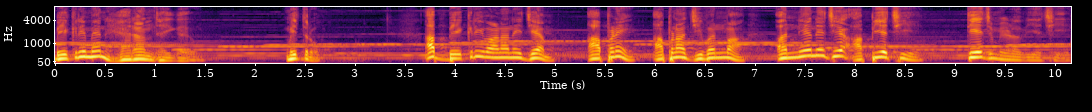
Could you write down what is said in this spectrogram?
બેકરીમેન હેરાન થઈ ગયો. મિત્રો આ બેકરીવાળાની જેમ આપણે આપણા જીવનમાં અન્યને જે આપીએ છીએ તે જ મેળવીએ છીએ.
